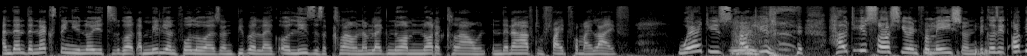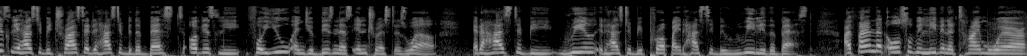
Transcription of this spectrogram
And then the next thing you know, you've got a million followers and people are like, oh, Liz is a clown. I'm like, no, I'm not a clown. And then I have to fight for my life. Where do you, how do you, how do you source your information? Because it obviously has to be trusted. It has to be the best, obviously, for you and your business interest as well. It has to be real. It has to be proper. It has to be really the best. I find that also we live in a time where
